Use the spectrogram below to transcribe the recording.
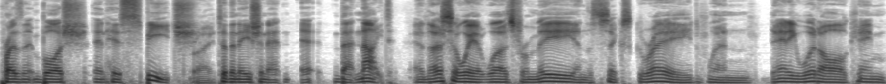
President Bush and his speech Right. to the nation at, at that night. And that's the way it was for me in the sixth grade when Danny Woodall came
